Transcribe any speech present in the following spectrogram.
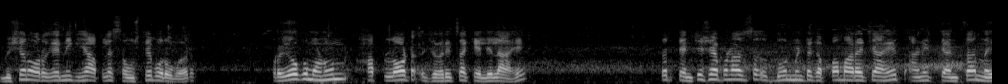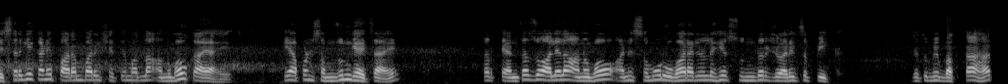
मिशन ऑर्गॅनिक ह्या आपल्या संस्थेबरोबर प्रयोग म्हणून हा प्लॉट ज्वारीचा केलेला आहे. तर त्यांच्याशी आपण आज दोन मिनटं गप्पा मारायच्या आहेत आणि त्यांचा नैसर्गिक आणि पारंपरिक शेतीमधला अनुभव काय आहे हे आपण समजून घ्यायचं आहे. तर त्यांचा जो आलेला अनुभव आणि समोर उभा राहिलेलं हे सुंदर ज्वारीचं पीक जे तुम्ही बघता आहात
